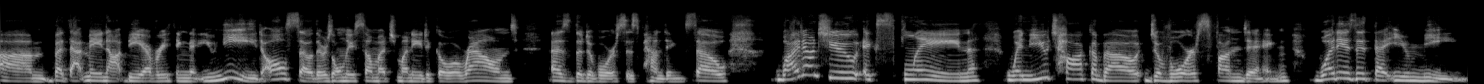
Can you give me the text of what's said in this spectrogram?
um, but that may not be everything that you need. Also, there's only so much money to go around as the divorce is pending. So, why don't you explain when you talk about divorce funding, what is it that you mean?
